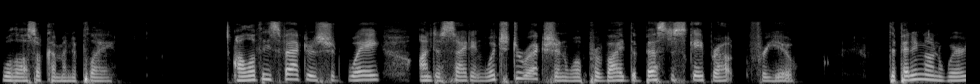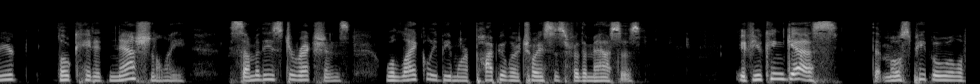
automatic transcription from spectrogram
will also come into play. All of these factors should weigh on deciding which direction will provide the best escape route for you. Depending on where you're located nationally, some of these directions will likely be more popular choices for the masses. If you can guess that most people will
